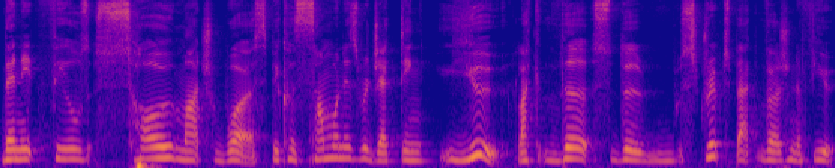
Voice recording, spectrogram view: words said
then it feels so much worse because someone is rejecting you, like the the stripped back version of you.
